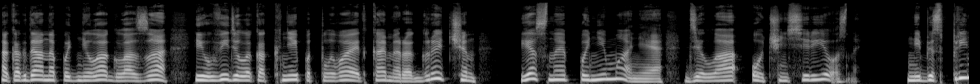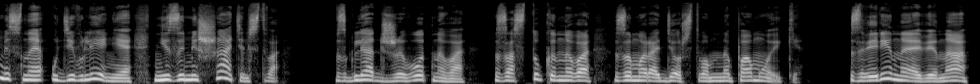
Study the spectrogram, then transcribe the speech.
а когда она подняла глаза и увидела, как к ней подплывает камера Гретчен, ясное понимание, дела очень серьезны. Не беспримесное удивление, не замешательство. Взгляд животного, застуканного за мародерством на помойке. Звериная вина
